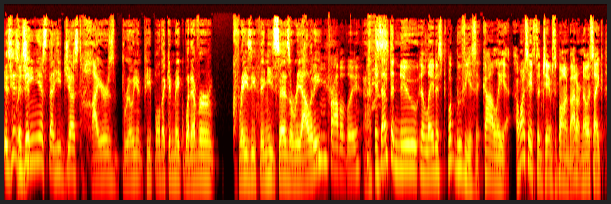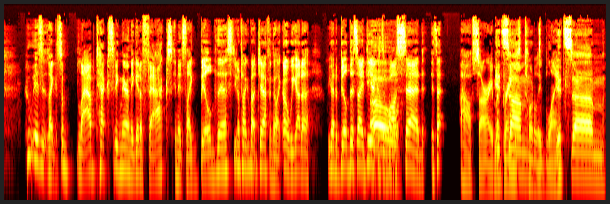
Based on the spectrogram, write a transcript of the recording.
Is his Is it- genius that he just hires brilliant people that can make whatever crazy thing he says a reality? Mm, Probably. Is that the new, the latest? What movie is it? Golly, I want to say it's the James Bond, but I don't know. It's like, who is it? Like some lab tech sitting there, and they get a fax, and it's like, build this. You know, talking about Jeff, and they're like, oh, we gotta, we gotta build this idea because the Oh. boss said. Is that? Oh, sorry, my It's, brain um, is totally blank. It's um,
